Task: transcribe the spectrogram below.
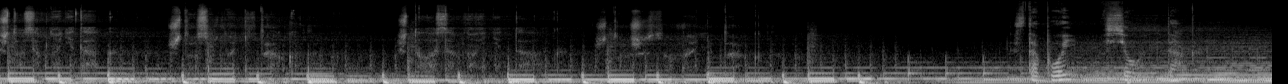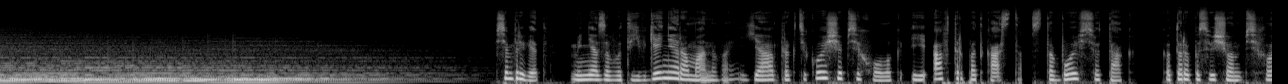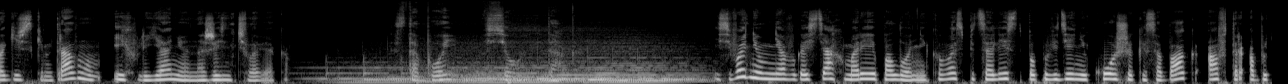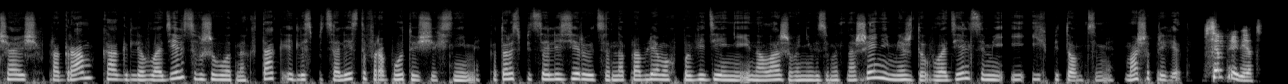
Что со мной не так? Что со мной не так? Что со мной не так? Что же со мной не так? С тобой все так. Всем привет! Меня зовут Евгения Романова. Я практикующий психолог и автор подкаста «С тобой все так», который посвящен психологическим травмам и их влиянию на жизнь человека. С тобой все так. И сегодня у меня в гостях Мария Полонникова, специалист по поведению кошек и собак, автор обучающих программ как для владельцев животных, так и для специалистов, работающих с ними, которая специализируется на проблемах поведения и налаживания взаимоотношений между владельцами и их питомцами. Маша, привет. Всем привет.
